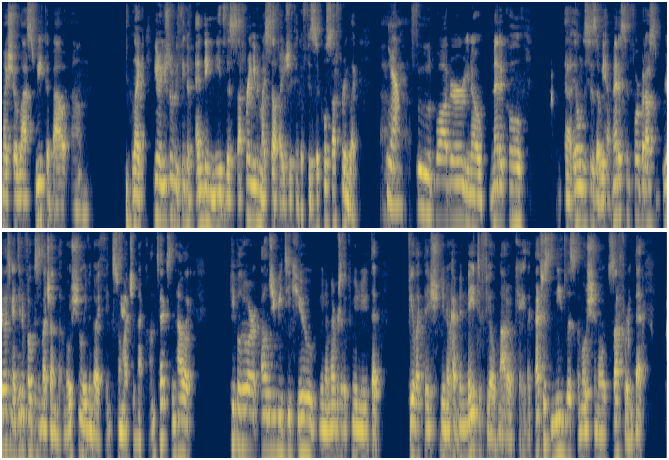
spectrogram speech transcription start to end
my show last week about, um, like, you know, usually when we think of ending needless suffering, even myself, I usually think of physical suffering, like uh, Yeah. food, water, you know, medical uh, illnesses that we have medicine for. But I was realizing I didn't focus as much on the emotional, even though I think so much in that context, and how like people who are LGBTQ, you know, members of the community that feel like they should, you know, have been made to feel not okay. Like that's just needless emotional suffering that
